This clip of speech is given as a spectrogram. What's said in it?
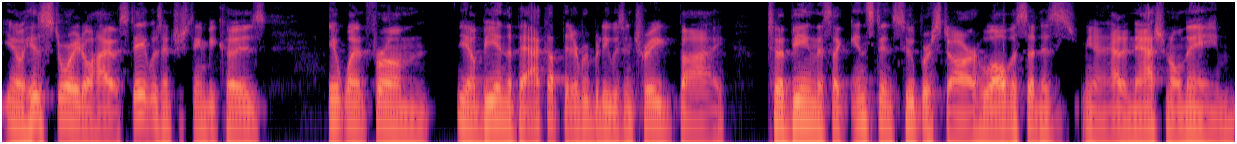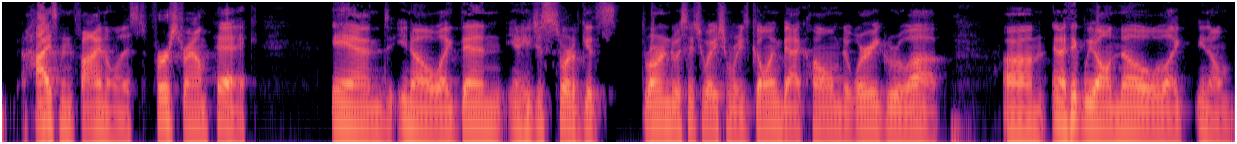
you know, his story at Ohio State was interesting because it went from, you know, being the backup that everybody was intrigued by to being this like instant superstar who all of a sudden has, you know, had a national name, Heisman finalist, first round pick. And, you know, like then, you know, he just sort of gets thrown into a situation where he's going back home to where he grew up. Um, and I think we all know, like, you know,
